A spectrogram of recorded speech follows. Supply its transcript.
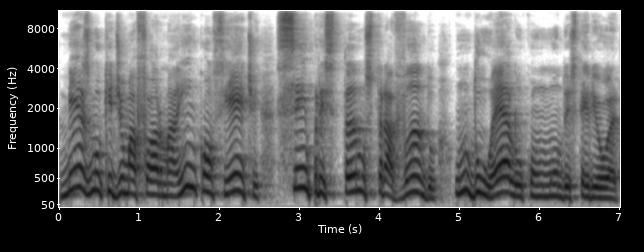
mesmo que de uma forma inconsciente, sempre estamos travando um duelo com o mundo exterior,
